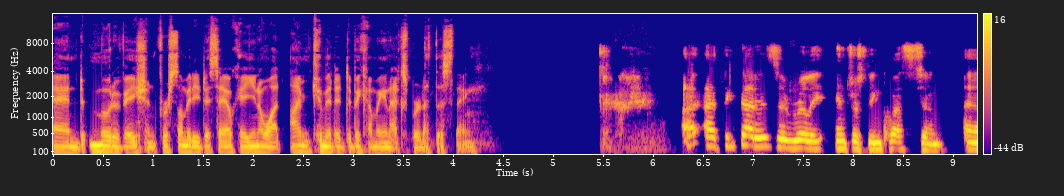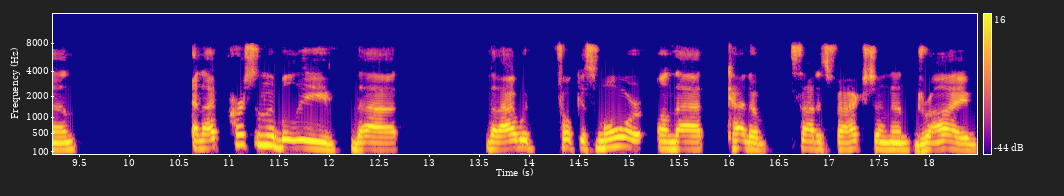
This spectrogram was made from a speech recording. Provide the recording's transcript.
and motivation for somebody to say, okay, you know what, I'm committed to becoming an expert at this thing? I, I think that is a really interesting question. And and I personally believe that that I would focus more on that kind of satisfaction and drive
